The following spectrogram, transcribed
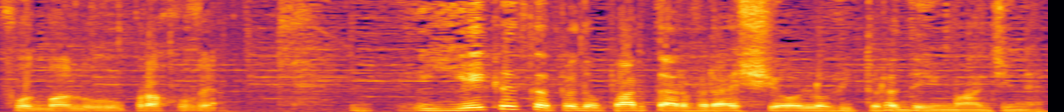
fotbalul prahovean. Ei cred că pe de-o parte ar vrea și o lovitură de imagine.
